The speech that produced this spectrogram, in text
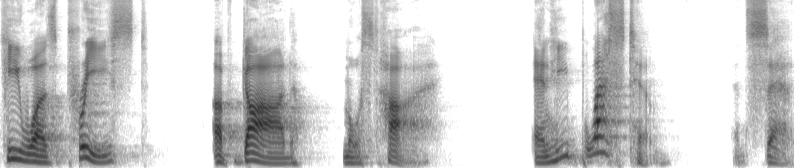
He was priest of God Most High. And he blessed him and said,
